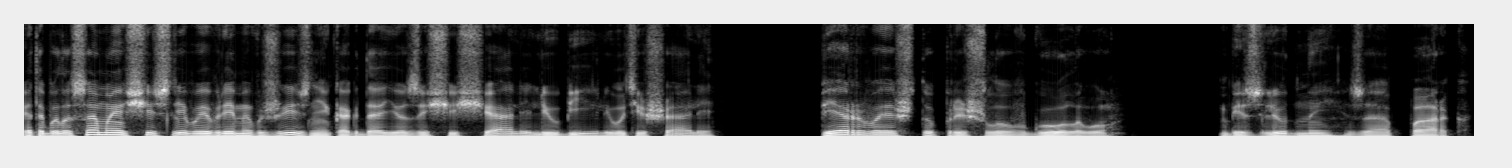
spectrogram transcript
Это было самое счастливое время в жизни, когда ее защищали, любили, утешали. Первое, что пришло в голову — безлюдный зоопарк.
